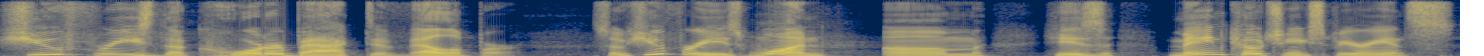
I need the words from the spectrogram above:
Hugh Freeze, the quarterback developer. So Hugh Freeze, one, um, his main coaching experience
